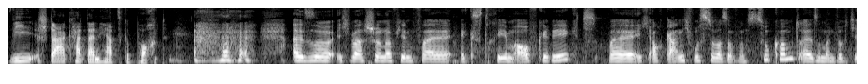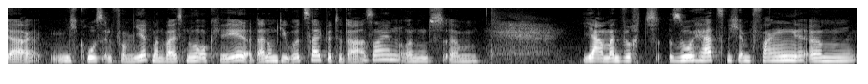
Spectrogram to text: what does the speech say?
Wie stark hat dein Herz gepocht? Also ich war schon auf jeden Fall extrem aufgeregt, weil ich auch gar nicht wusste, was auf uns zukommt. Also man wird ja nicht groß informiert, man weiß nur, okay, dann um die Uhrzeit bitte da sein. Und ähm, ja, man wird so herzlich empfangen, ähm,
